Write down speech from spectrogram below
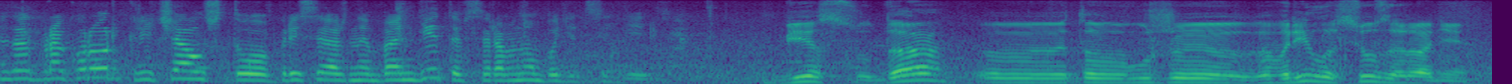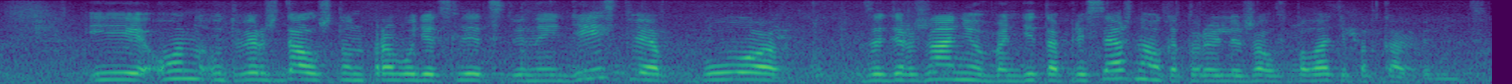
Этот прокурор кричал, что присяжный бандит и все равно будет сидеть. Без суда. э, Это уже говорило все заранее. И он утверждал, что он проводит следственные действия по задержанию бандита присяжного, который лежал в палате под капельницей.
